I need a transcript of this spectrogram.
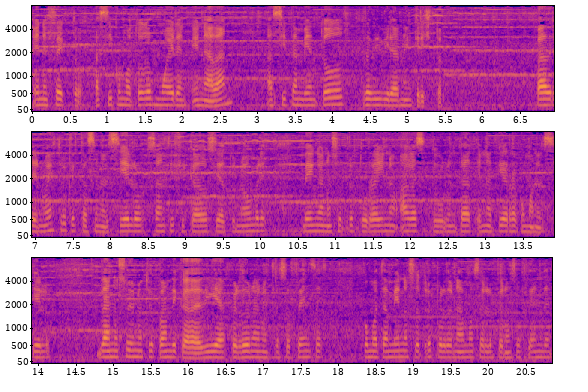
En efecto, así como todos mueren en Adán, así también todos revivirán en Cristo. Padre nuestro que estás en el cielo, santificado sea tu nombre, venga a nosotros tu reino, hágase tu voluntad en la tierra como en el cielo. Danos hoy nuestro pan de cada día, perdona nuestras ofensas, como también nosotros perdonamos a los que nos ofenden,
